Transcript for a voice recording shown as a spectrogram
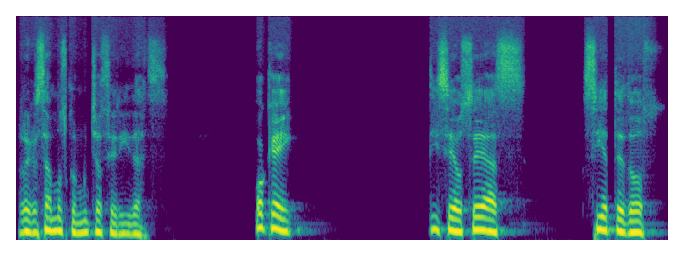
regresamos con muchas heridas. Ok, dice Oseas 7.2.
